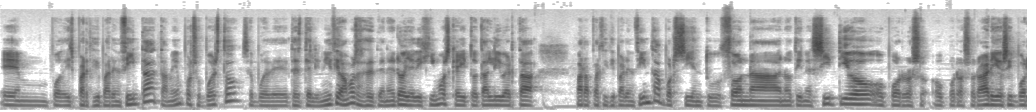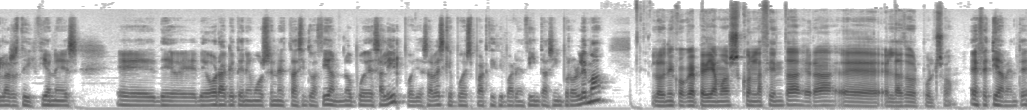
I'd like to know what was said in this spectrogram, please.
em, podéis participar en cinta también, por supuesto. Se puede desde el inicio, vamos, desde enero ya dijimos que hay total libertad para participar en cinta, por si en tu zona no tienes sitio o por los, por los horarios y por las restricciones eh, de, hora que tenemos en esta situación no puedes salir, pues ya sabes que puedes participar en cinta sin problema. Lo único que pedíamos con la cinta era eh, el dato del pulso. Efectivamente.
